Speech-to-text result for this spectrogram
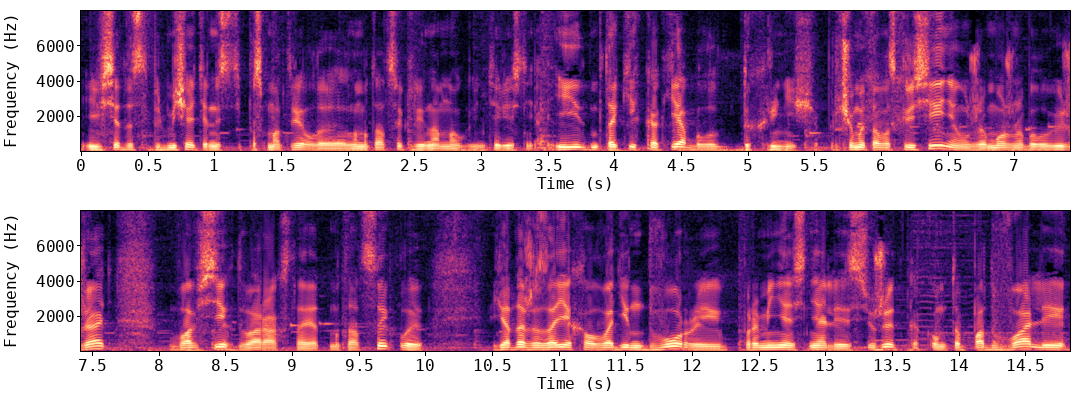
И все достопримечательности посмотрел э, на мотоцикле намного интереснее. И таких, как я, было дохренище. Причем это воскресенье, уже можно было уезжать. Во всех дворах стоят мотоциклы. Я даже заехал в один двор, и про меня сняли сюжет в каком-то подвале.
